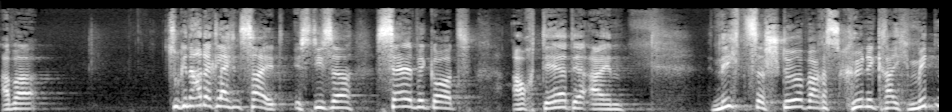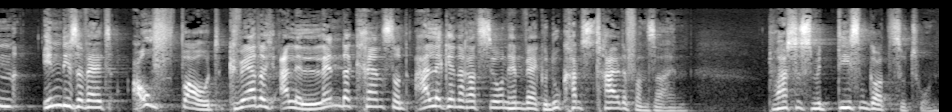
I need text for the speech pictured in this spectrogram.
Aber zu genau der gleichen Zeit ist dieser selbe Gott auch der, der ein nicht zerstörbares Königreich mitten in dieser Welt aufbaut, quer durch alle Ländergrenzen und alle Generationen hinweg. Und du kannst Teil davon sein. Du hast es mit diesem Gott zu tun.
